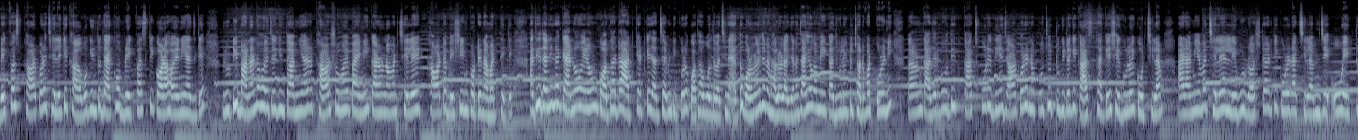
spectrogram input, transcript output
ব্রেকফাস্ট খাওয়ার পরে ছেলেকে খাওয়াবো। কিন্তু দেখো ব্রেকফাস্টই করা হয়নি আজকে। রুটি বানানো হয়েছে, কিন্তু আমি আর খাওয়ার সময় পাইনি। কারণ আমার ছেলের খাওয়াটা বেশি ইম্পর্টেন্ট আমার থেকে। আজকে জানি না কেন এরকম কথাটা আটকে আটকে যাচ্ছে। আমি ঠিক করে কথাও বলতে পারছি না। এত গরম লাগছে না, ভালো লাগছে না। যাই হোক, আমি এই কাজগুলো একটু ছটাফট করে নিই। কারণ কাজের বৌদি কাজ করে দিয়ে যাওয়ার পরে না, প্রচুর টুকিটাকি কাজ থাকে, সেগুলোই করছিলাম। আর আমি আমার ছেলের লেবুর রসটা আর কি করে রাখছিলাম যে, ও একটু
